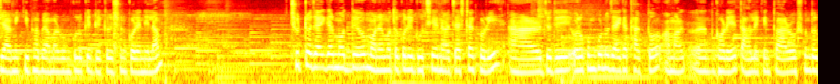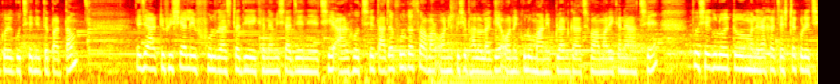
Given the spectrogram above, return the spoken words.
যে আমি কীভাবে আমার রুমগুলোকে ডেকোরেশন করে নিলাম। ছোট্ট জায়গার মধ্যেও মনের মতো করে গুছিয়ে নেওয়ার চেষ্টা করি। আর যদি ওরকম কোনো জায়গা থাকতো আমার ঘরে, তাহলে কিন্তু আরও সুন্দর করে গুছিয়ে নিতে পারতাম। এই যে আর্টিফিশিয়াল এই ফুল গাছটা দিয়ে এখানে আমি সাজিয়ে নিয়েছি। আর হচ্ছে তাজা ফুল গাছও আমার অনেক বেশি ভালো লাগে। অনেকগুলো মানি প্লান্ট গাছও আমার এখানে আছে। তো সেগুলো একটু মানে রাখার চেষ্টা করেছি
